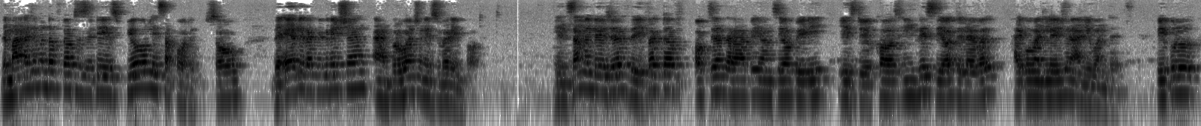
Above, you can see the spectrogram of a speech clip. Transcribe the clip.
The management of toxicity is purely supportive, so the early recognition and prevention is very important. In some individuals, the effect of oxygen therapy on COPD is to cause increased CO2 level, hypoventilation, and even death. People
